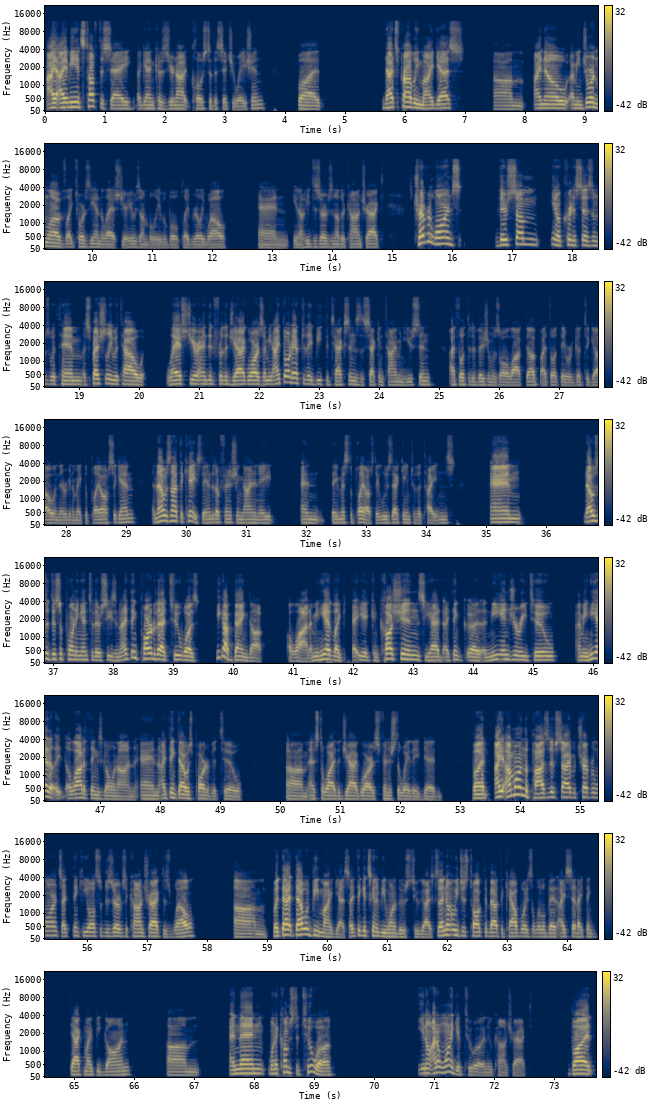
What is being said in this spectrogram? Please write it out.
I I mean, it's tough to say again because you're not close to the situation, but that's probably my guess. Um, I know. I mean, Jordan Love, like towards the end of last year, he was unbelievable. Played really well, and you know he deserves another contract. Trevor Lawrence, there's some, you know, criticisms with him, especially with how last year ended for the Jaguars. I mean, I thought after they beat the Texans the second time in Houston, I thought the division was all locked up. I thought they were good to go and they were going to make the playoffs again. And that was not the case. They ended up finishing 9 and 8 and they missed the playoffs. They lose that game to the Titans. And that was a disappointing end to their season. I think part of that too was he got banged up a lot. I mean, he had like he had concussions. He had, I think, a knee injury too. I mean, he had a, a, lot of things going on, and I think that was part of it too, um, as to why the Jaguars finished the way they did. But I, I'm on the positive side with Trevor Lawrence. I think he also deserves a contract as well. Um, but that that would be my guess. I think it's going to be one of those two guys because I know we just talked about the Cowboys a little bit. I said I think Dak might be gone. Um, and then when it comes to Tua, you know, I don't want to give Tua a new contract, but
